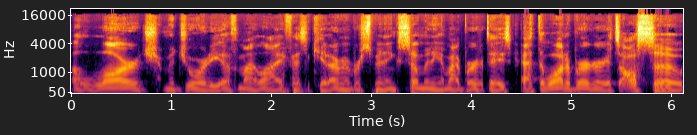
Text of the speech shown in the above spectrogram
a large majority of my life. As a kid, I remember spending so many of my birthdays at the Whataburger. It's also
